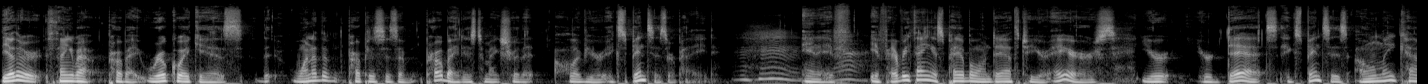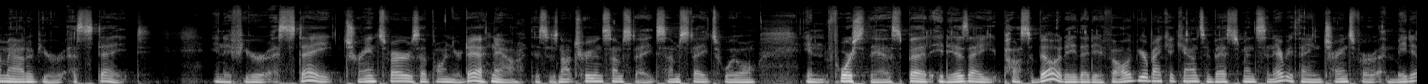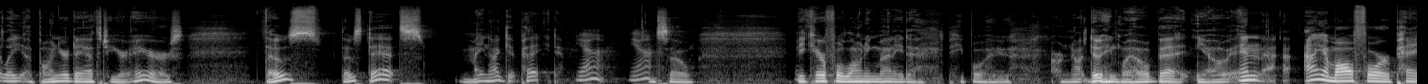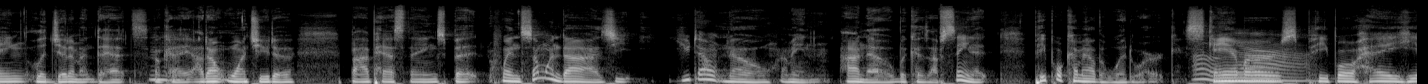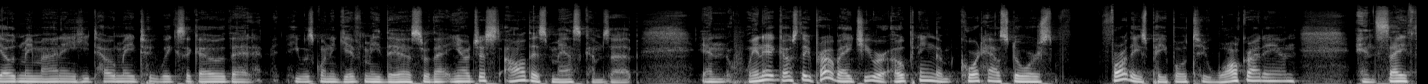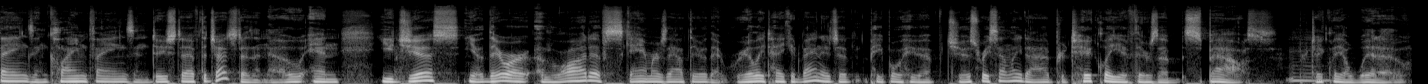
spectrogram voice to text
The other thing about probate, real quick, is that one of the purposes of probate is to make sure that all of your expenses are paid. Mm-hmm. And if yeah. if everything is payable on death to your heirs, your your debts expenses only come out of your estate. And if your estate transfers upon your death, now this is not true in some states. Some states will enforce this, but it is a possibility that if all of your bank accounts, investments, and everything transfer immediately upon your death to your heirs, those those debts may not get paid. Yeah, yeah. And so be careful loaning money to people who are not doing well. But, you know, and I am all for paying legitimate debts. Mm-hmm. Okay. I don't want you to bypass things. But when someone dies, you, you don't know. I mean, I know because I've seen it. People come out of the woodwork. Oh, Scammers, yeah. people, hey, he owed me money. He told me two weeks ago that he was going to give me this or that. You know, just all this mess comes up. And when it goes through probate, you are opening the courthouse doors for these people to walk right in and say things and claim things and do stuff the judge doesn't know. And you just, you know, there are a lot of scammers out there that really take advantage of people who have just recently died, particularly if there's a spouse, mm-hmm. particularly a widow.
